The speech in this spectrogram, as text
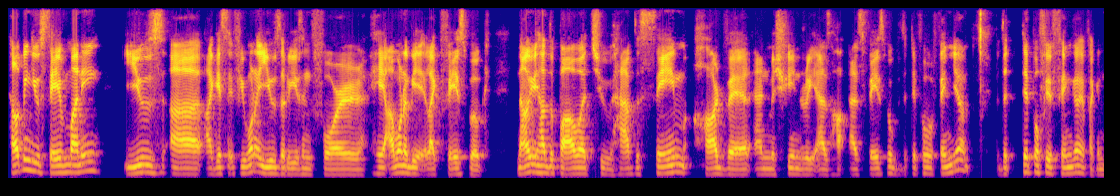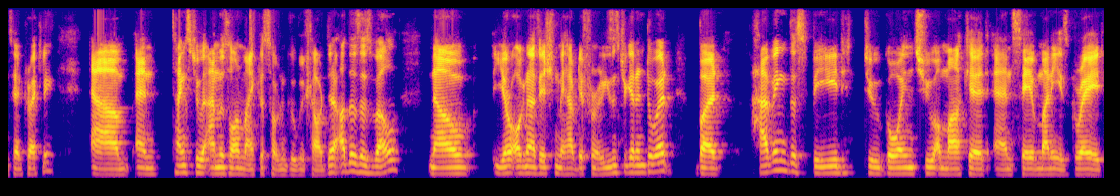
helping you save money. Use, uh, I guess, if you want to use the reason for, hey, I want to be like Facebook. Now you have the power to have the same hardware and machinery as as Facebook with the tip of a finger, with the tip of your finger, if I can say it correctly. Um, and thanks to Amazon, Microsoft, and Google Cloud, there are others as well. Now, your organization may have different reasons to get into it, but having the speed to go into a market and save money is great,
